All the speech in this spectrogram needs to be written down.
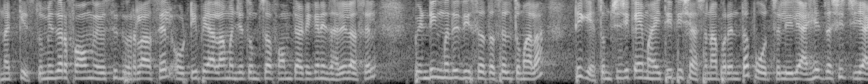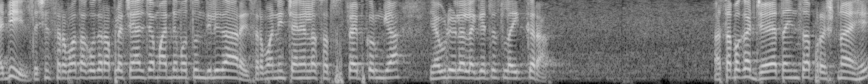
नक्कीच. तुम्ही जर फॉर्म व्यवस्थित भरला असेल ओ टी पी आला म्हणजे तुमचा फॉर्म त्या ठिकाणी झालेला असेल. पेंडिंगमध्ये दिसत असेल तुम्हाला. ठीक आहे. तुमची जी काही माहिती ती शासनापर्यंत पोहोचलेली आहे. जशीच यादी येईल तशी सर्वात अगोदर आपल्या चॅनलच्या माध्यमातून दिली जाणार आहे. सर्वांनी चॅनलला सबस्क्राईब करून घ्या. या व्हिडिओला लगेचच लाईक करा. आता बघा जयाताईंचा प्रश्न आहे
